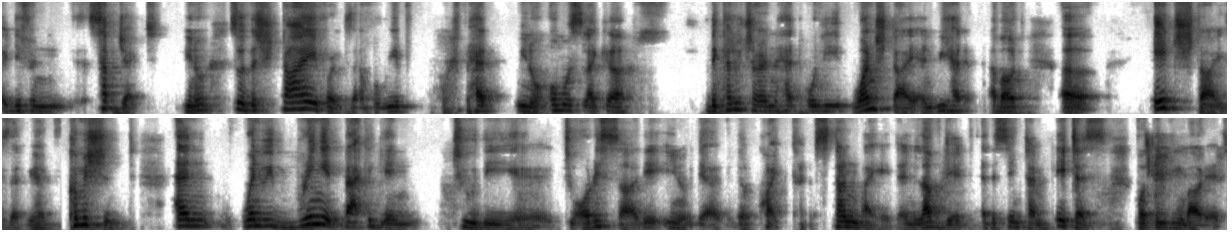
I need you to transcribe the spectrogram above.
a different subject? You know, so the Shtai, for example, we've we've had, you know, almost like a, the Kelucharan had only one shtai, and we had about uh, eight shtais that we had commissioned. And when we bring it back again to the uh, to Orissa, they you know they are they're quite kind of stunned by it and loved it. At the same time, hate us for thinking about it.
